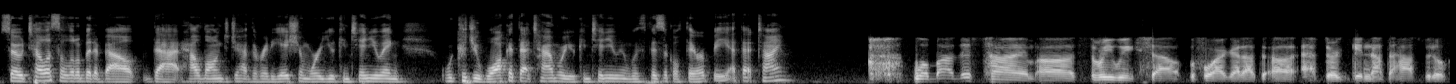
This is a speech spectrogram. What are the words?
So, tell us a little bit about that. How long did you have the radiation? Were you continuing? Could you walk at that time? Were you continuing with physical therapy at that time? Well, by this time, uh, three weeks out before I got out, the, uh, after getting out the hospital,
